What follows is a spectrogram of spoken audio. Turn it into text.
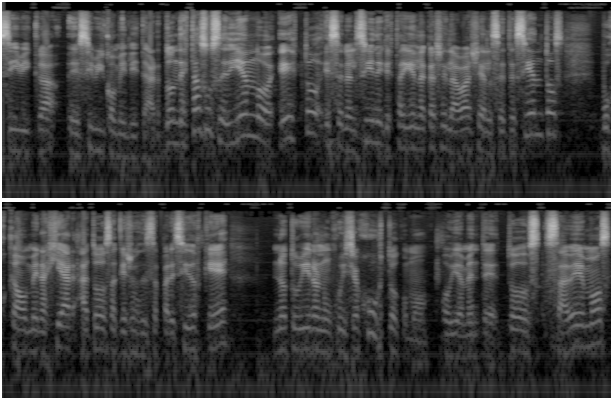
cívica, eh, cívico-militar. Donde está sucediendo esto es en el cine que está ahí en la calle Lavalle al 700, busca homenajear a todos aquellos desaparecidos que no tuvieron un juicio justo, como obviamente todos sabemos,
